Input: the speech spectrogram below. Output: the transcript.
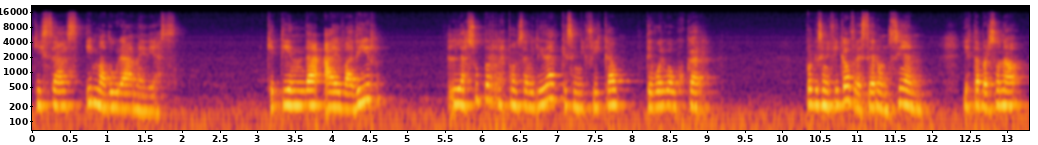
quizás inmadura a medias, que tienda a evadir la super responsabilidad que significa te vuelvo a buscar, porque significa ofrecer un 100 y esta persona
